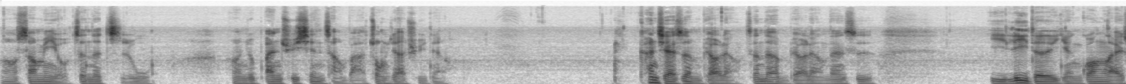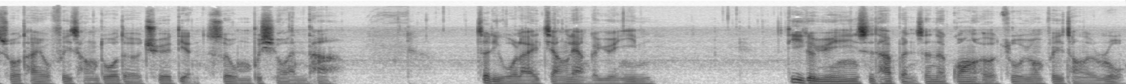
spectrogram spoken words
然后上面有真的植物，然后就搬去现场把它种下去，这样看起来是很漂亮，真的很漂亮。但是以利的眼光来说，它有非常多的缺点，所以我们不喜欢它。这里我来讲两个原因。第一个原因是它本身的光合作用非常的弱，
